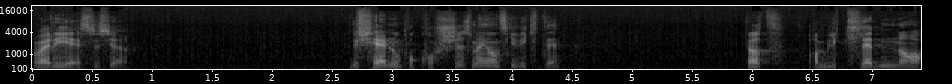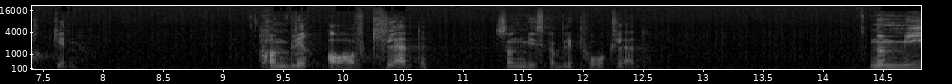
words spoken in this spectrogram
Og hva er det Jesus gjør? Det skjer noe på korset som er ganske viktig. Det er at han blir kledd naken. Han blir avkledd sånn at vi skal bli påkledd. Når vi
